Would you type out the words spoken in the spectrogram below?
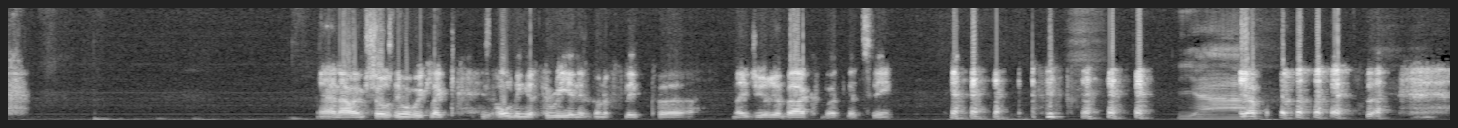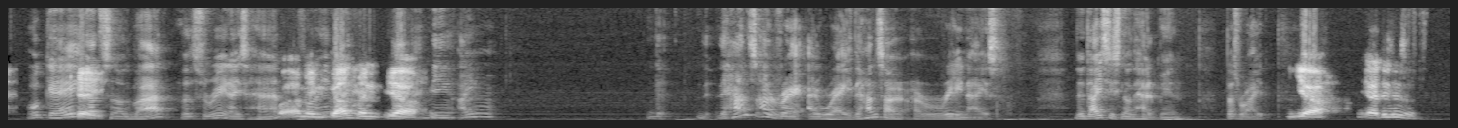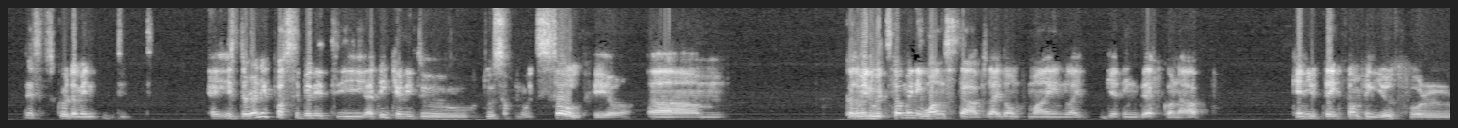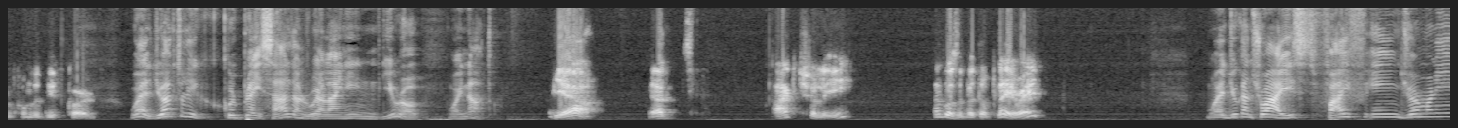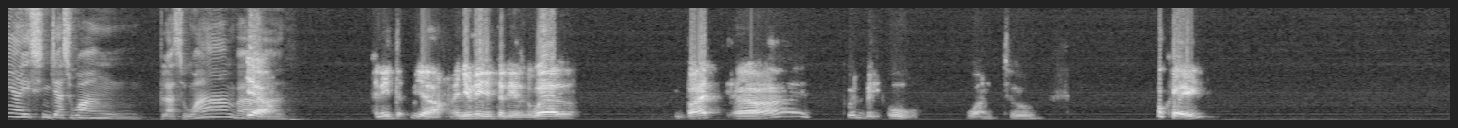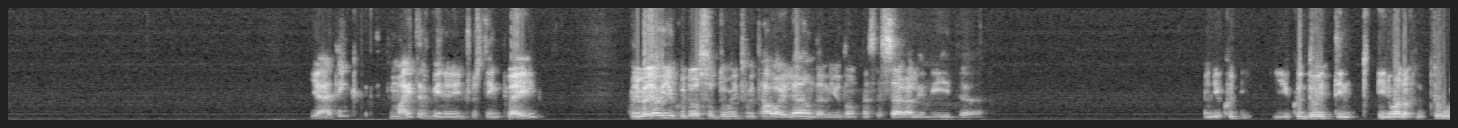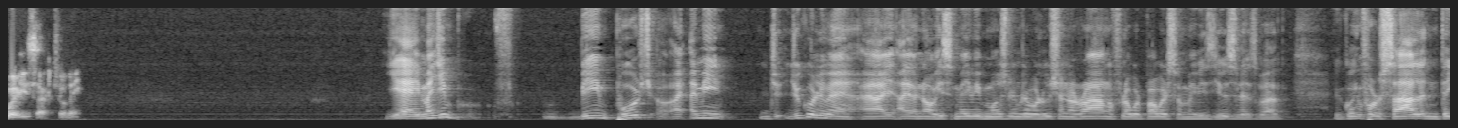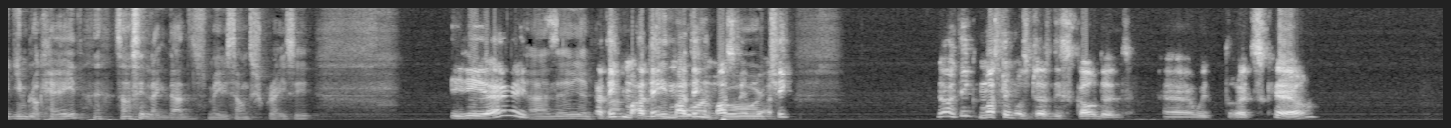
Yeah, now I'm sure Ziemowit like he's holding a three and he's going to flip uh, Nigeria back, but let's see. Yeah. Yep. Okay, Okay. that's not bad. That's a really nice hand. Well, I mean, gunman, yeah. I mean, I'm. The, the, the hands are, re- are great. The hands are, are really nice. The dice is not helping. That's right. Yeah, yeah. This is this is good. I mean, is there any possibility? I think you need to do something with salt here. Um, because I mean, with so many one stabs, I don't mind like getting Defcon up. Can you take something useful from the discard? Well, you actually could play Salt and realign in Europe. Why not? Yeah, that actually that was a better play, right? Well, you can try. It's five in Germany. It's in just one plus one, but Yeah. And it, yeah, and you need Italy as well. But uh, it could be. Oh, one, two. Okay. Yeah, I think it might have been an interesting play. I mean, you could also do it with how I learned, and you don't necessarily need. Uh, and you could you could do it in in one of the two ways actually. Yeah, imagine being pushed. I, I mean, you, you could even, I, I don't know, it's maybe Muslim revolution around flower power, so maybe it's useless, but going for Sal and taking blockade, something like that maybe sounds crazy. Yeah, then you I think um, I think I think Muslim. I think no, I think Muslim was just discarded uh, with Red Scare.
